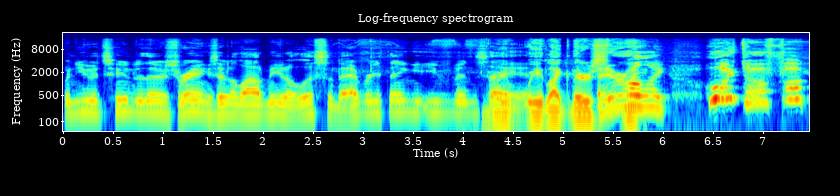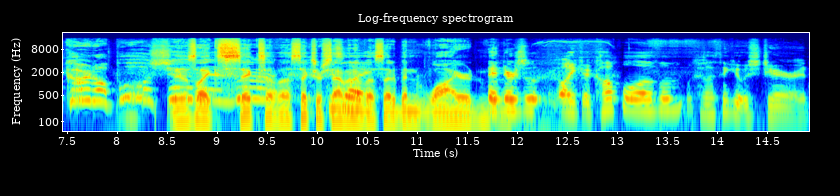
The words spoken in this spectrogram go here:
When you attuned to those rings, it allowed me to listen to everything you've been we, saying. we like there's and they're like, all like, "What kind of bullshit?" it was like six of us, six or seven of us that had been wired. And there's like a couple of them because I think it was Jared.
